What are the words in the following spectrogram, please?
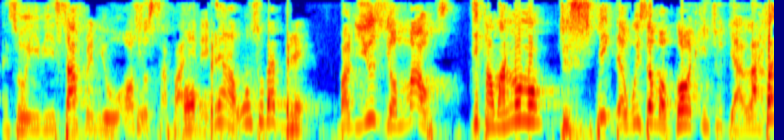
And so if he's suffering, you will also suffer in ɔbrɛ it. a wo nso bɛbrɛ But use your mouth nti fa w'ano no to speak the wisdom of God into their life. fa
